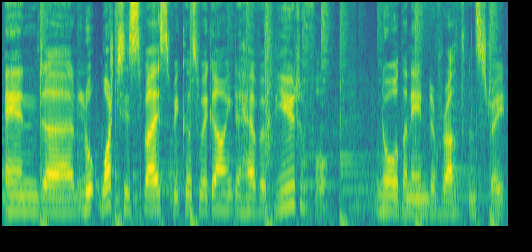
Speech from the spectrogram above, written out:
and uh, look, watch this space because we're going to have a beautiful northern end of Ruthven Street.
